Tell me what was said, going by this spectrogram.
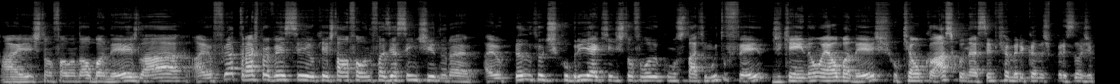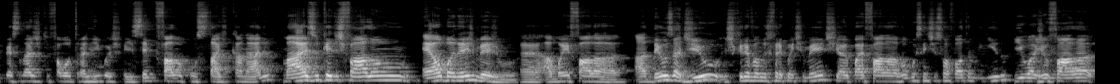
Aí eles estão falando albanês lá. Aí eu fui atrás pra ver se o que eles estavam falando fazia sentido, né? Aí eu- pelo que eu descobri é que eles estão falando com um sotaque muito feio, de quem não é albanês, o que é um clássico, né? Sempre que americanos precisam de personagens que falam outras línguas, eles sempre falam com sotaque canalha. Mas o que eles falam é albanês mesmo. É, a mãe fala, adeus Adil, escreva-nos frequentemente. Aí o pai fala, vamos sentir sua falta, menino. E o Adil fala,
